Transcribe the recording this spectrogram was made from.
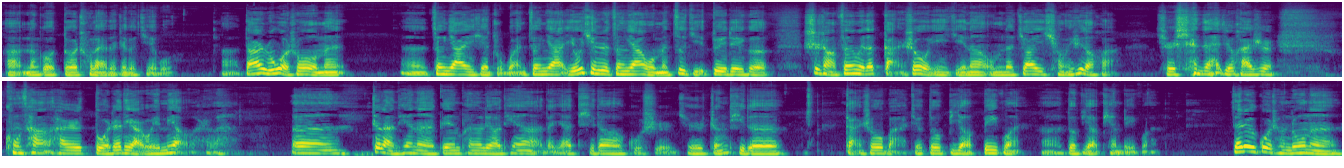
啊能够得出来的这个结果啊。当然，如果说我们嗯增加一些主观，增加尤其是增加我们自己对这个市场氛围的感受以及呢我们的交易情绪的话，其实现在就还是空仓还是躲着点为妙，是吧？嗯，这两天呢，跟朋友聊天啊，大家提到股市，其实整体的感受吧，就都比较悲观啊，都比较偏悲观。在这个过程中呢，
